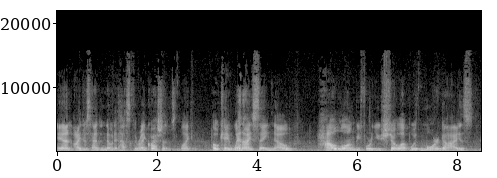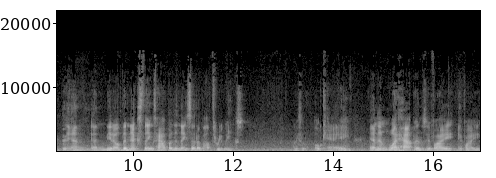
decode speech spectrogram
and I just had to know to ask the right questions. Like, okay, when I say no, how long before you show up with more guys and, and you know, the next things happen? And they said, about three weeks. And I said, okay. And then what happens if I if I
